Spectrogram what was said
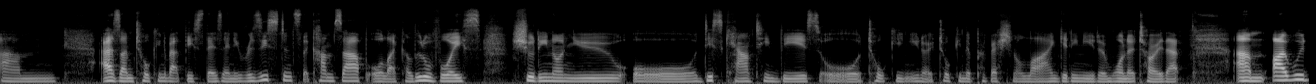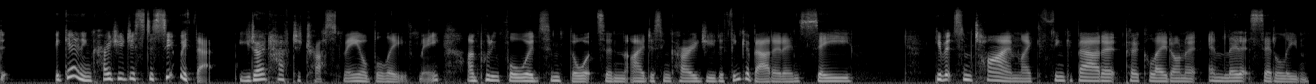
um, as I'm talking about this, there's any resistance that comes up, or like a little voice shooting on you, or discounting this, or talking, you know, talking the professional line, getting you to want to toe that, um, I would again encourage you just to sit with that. You don't have to trust me or believe me. I'm putting forward some thoughts, and I just encourage you to think about it and see, give it some time, like think about it, percolate on it, and let it settle in.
